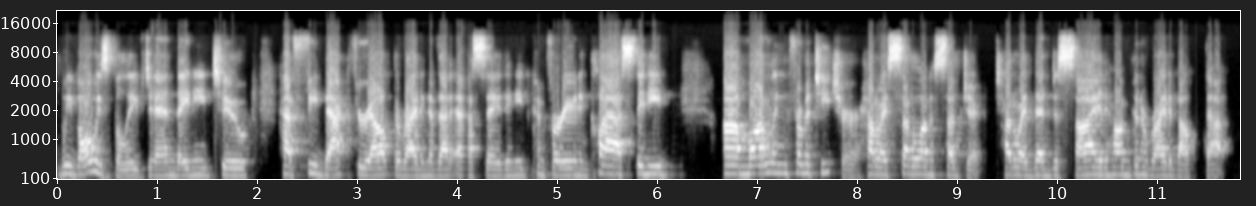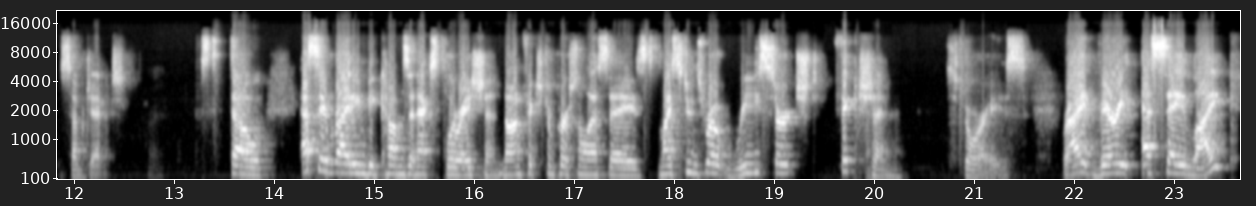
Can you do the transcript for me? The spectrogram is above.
we've always believed in. They need to have feedback throughout the writing of that essay. They need conferring in class. They need uh, modeling from a teacher. How do I settle on a subject? How do I then decide how I'm going to write about that subject? So, essay writing becomes an exploration, nonfiction personal essays. My students wrote researched fiction stories right? Very essay like,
